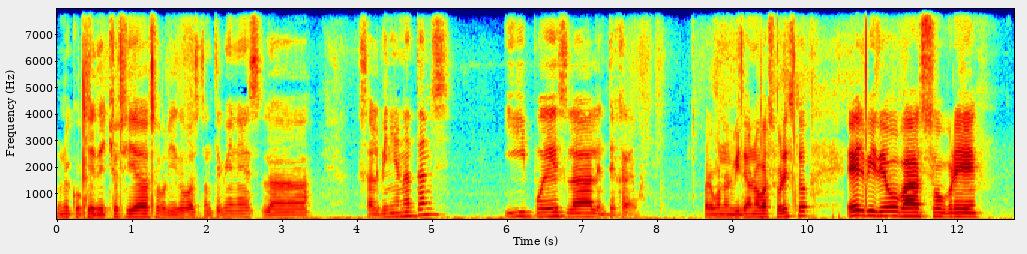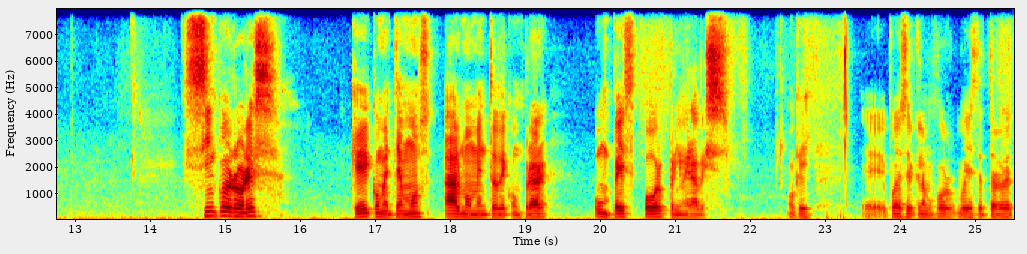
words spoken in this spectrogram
Lo único que de hecho sí ha sobrevivido bastante bien es la Salvinia natans y pues la lenteja de agua. Pero bueno, el video no va sobre esto. El video va sobre 5 errores que cometemos al momento de comprar un pez por primera vez. Ok, eh, puede ser que a lo mejor voy a tratar de,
